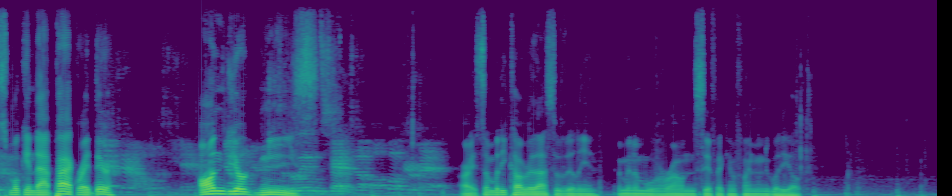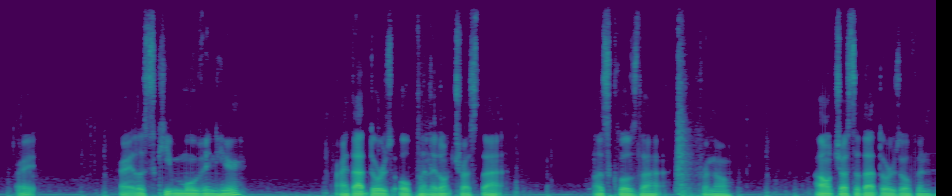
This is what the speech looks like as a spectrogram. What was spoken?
smoking that pack right there. On your knees. Alright, somebody cover that civilian. I'm gonna move around and see if I can find anybody else. Alright. Alright, let's keep moving here. Alright, that door's open. I don't trust that. Let's close that for now. I don't trust that that door's open.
